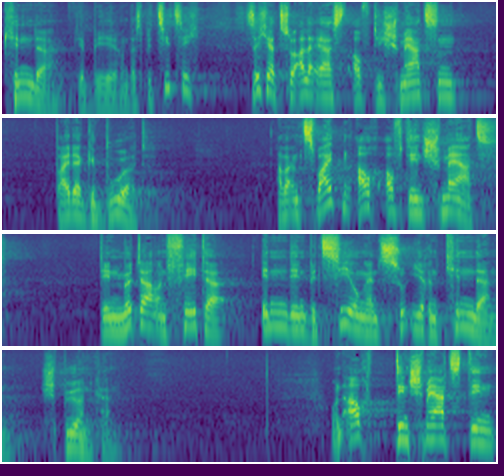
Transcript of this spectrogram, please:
Kinder gebären. Das bezieht sich sicher zuallererst auf die Schmerzen bei der Geburt, aber im zweiten auch auf den Schmerz, den Mütter und Väter in den Beziehungen zu ihren Kindern spüren können. Und auch den Schmerz, den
